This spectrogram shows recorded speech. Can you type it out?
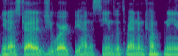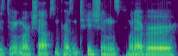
you know, strategy work behind the scenes with random companies, doing workshops and presentations whenever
